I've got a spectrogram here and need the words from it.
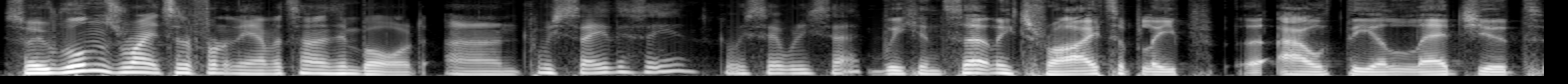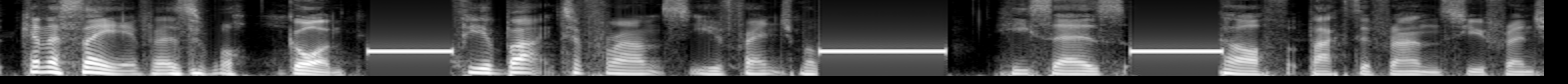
So he runs right to the front of the advertising board. And can we say this, Ian? Can we say what he said? We can certainly try to bleep uh, out the alleged. Can I say it first of all? Go on. If you're back to France, you French. Mo- He says, "Off back to France, you French."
